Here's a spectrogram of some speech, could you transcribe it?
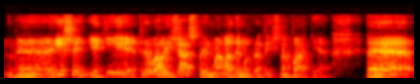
е, рішень, які тривалий час приймала демократична партія. Е,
